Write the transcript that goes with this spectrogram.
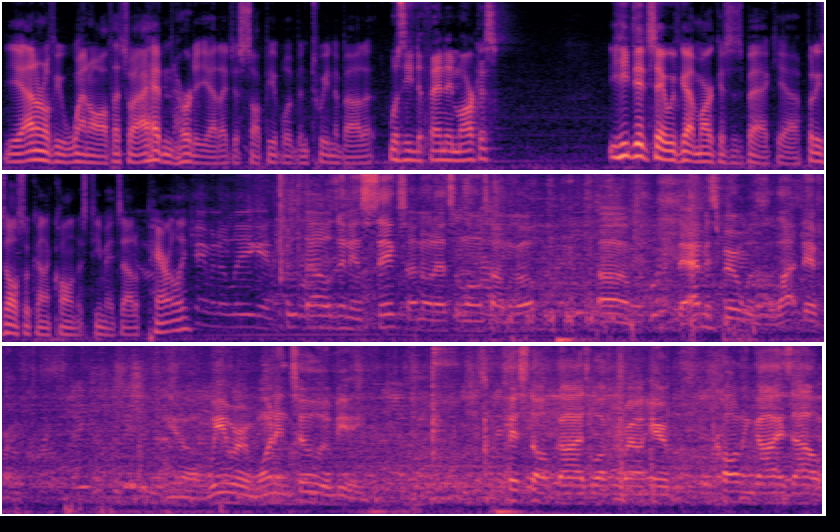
Yeah, I don't know if he went off. That's why I hadn't heard it yet. I just saw people had been tweeting about it. Was he defending Marcus? He did say we've got Marcus's back, yeah, but he's also kind of calling his teammates out. Apparently, came in the league in 2006. I know that's a long time ago. Um, the atmosphere was a lot different. You know, we were one and two. It'd be pissed off guys walking around here, calling guys out,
